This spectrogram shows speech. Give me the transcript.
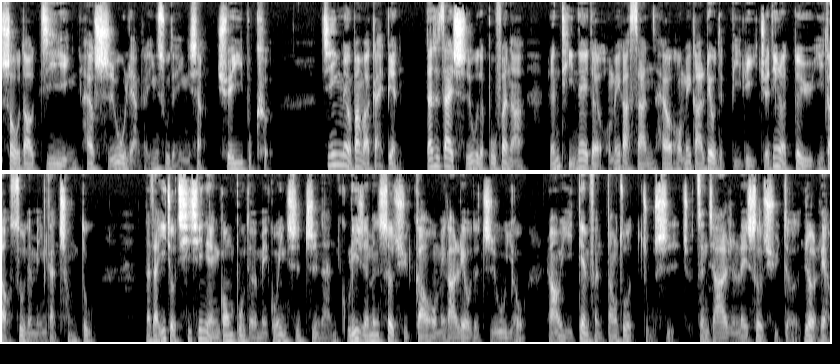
受到基因还有食物两个因素的影响，缺一不可。基因没有办法改变，但是在食物的部分啊，人体内的 omega 三还有 omega 六的比例决定了对于胰岛素的敏感程度。那在一九七七年公布的美国饮食指南，鼓励人们摄取高 omega 六的植物油，然后以淀粉当做主食，就增加了人类摄取的热量。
